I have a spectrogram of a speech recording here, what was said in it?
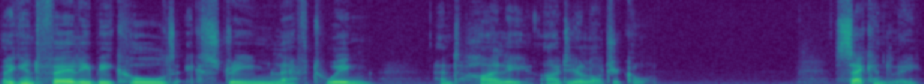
They can fairly be called extreme left-wing and highly ideological. Secondly,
